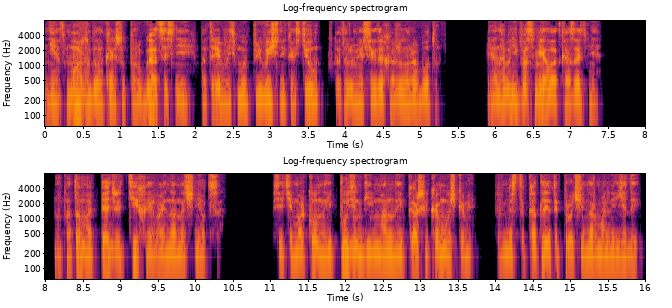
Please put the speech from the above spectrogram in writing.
Нет, можно было, конечно, поругаться с ней, потребовать мой привычный костюм, в котором я всегда хожу на работу. И она бы не посмела отказать мне. Но потом опять же тихая война начнется. Все эти морковные пудинги и манные каши комочками вместо котлет и прочей нормальной еды.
